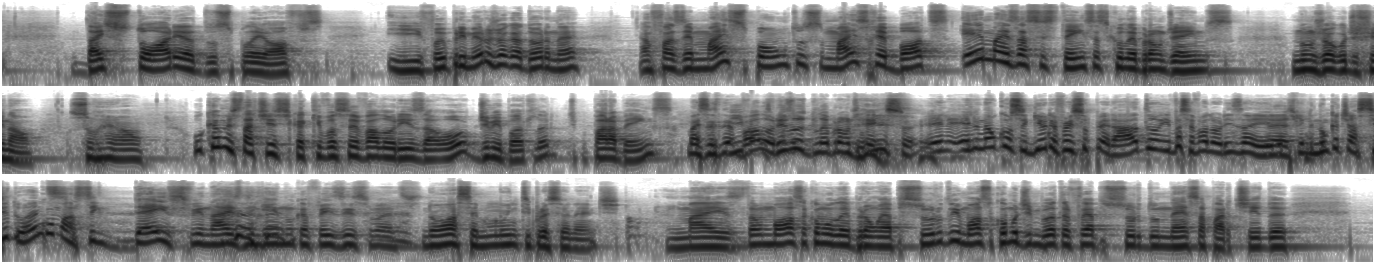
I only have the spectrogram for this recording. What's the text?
da história dos playoffs. E foi o primeiro jogador, né, a fazer mais pontos, mais rebotes e mais assistências que o LeBron James num jogo de final. Surreal. O que é uma estatística que você valoriza o Jimmy Butler, tipo, parabéns, Mas e valoriza o LeBron James. Isso, ele, ele não conseguiu, ele foi superado e você valoriza ele, É, porque tipo, ele nunca tinha sido antes. Como assim 10 finais ninguém nunca fez isso antes? Nossa, é muito impressionante. Mas então mostra como o LeBron é absurdo e mostra como o Jimmy Butler foi absurdo nessa partida.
